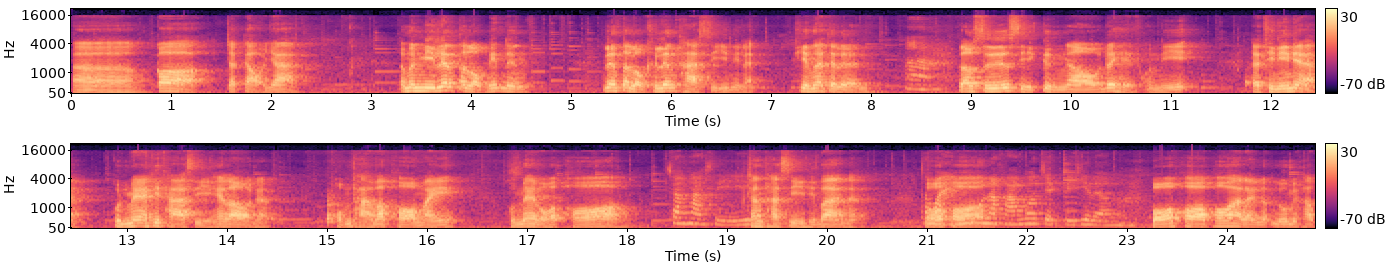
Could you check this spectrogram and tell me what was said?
เอ่อก็จะเก่ายากแล้วมันมีเรื่องตลกนิดนึง เรื่องตลกคือเรื่องทาสีนี่แหละ ที่อำนาจเจริญอ่าเราซื้อสีกึ่งเงาด้วยเหตุผลนี้ แต่ทีนี้เนี่ยคุณแม่ที่ทาสีให้เราเนี่ยผมถามว่าพอไหม คุณแม่บอกว่าพอ ช่างทาสี ช่างทาสีที่บ้านน่ะ สบอกมัว่ายพอนู้นนะคะ เมื่อเจ็ดปีที่แล้วหนูบอกว่าพอเพราะว่าอะไรรู้รู้ไหมครับ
